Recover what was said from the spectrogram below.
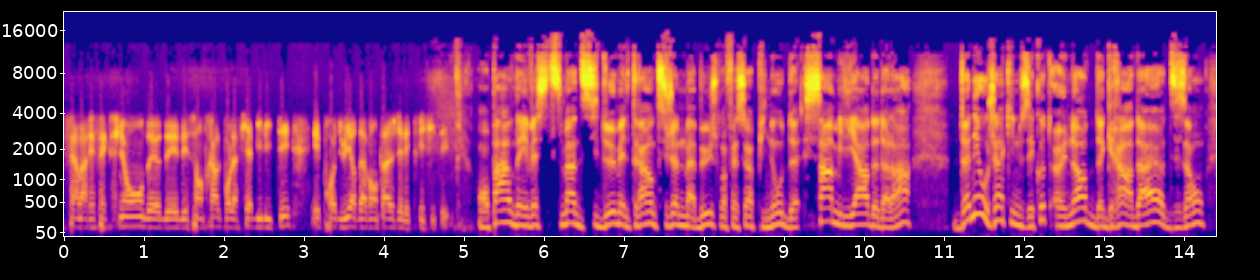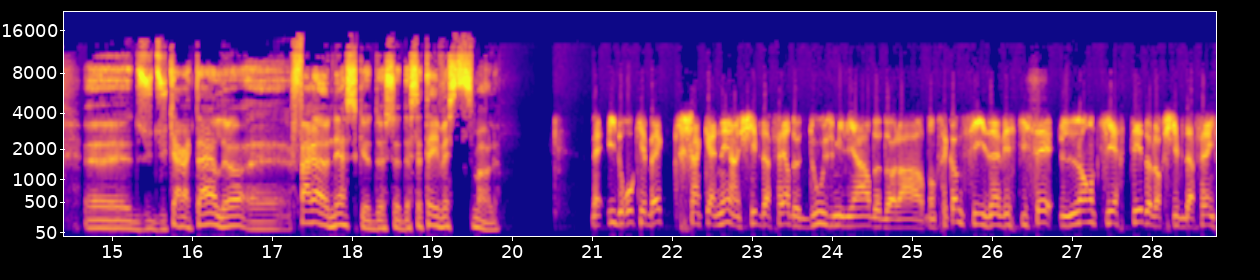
faire la réfection des centrales pour la fiabilité et produire davantage d'électricité. On parle d'investissement d'ici 2030, si je ne m'abuse, professeur Pinault, de 100 milliards de dollars. Donnez aux gens qui nous écoutent un ordre de grandeur, disons, euh, du, du, caractère là, euh, pharaonesque de, ce, de cet investissement-là? Ben, Hydro-Québec, chaque année, a un chiffre d'affaires de 12 milliards de dollars. Donc, c'est comme s'ils investissaient l'entièreté de leur chiffre d'affaires. Il,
